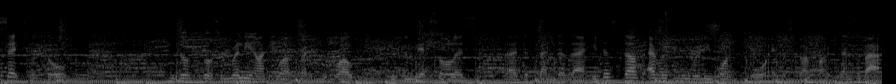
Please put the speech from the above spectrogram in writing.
6 foot tall. He's also got some really nice work rates as well. He's going to be a solid uh, defender there. He just does everything you really want for the Sky Prize centre back.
